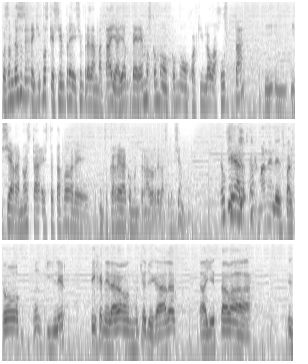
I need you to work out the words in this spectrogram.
pues son de esos equipos que siempre, siempre dan batalla. Ya veremos cómo, cómo Joaquín Lowe ajusta y, cierra, ¿no? Esta, esta etapa de, en su carrera como entrenador de la selección. Creo que a los alemanes les faltó un killer. Sí generaron muchas llegadas. Ahí estaba eh,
